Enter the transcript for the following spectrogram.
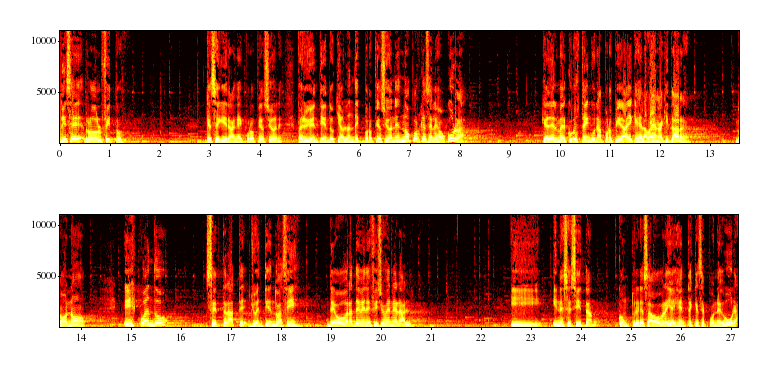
Dice Rodolfito que seguirán expropiaciones. Pero yo entiendo que hablan de expropiaciones no porque se les ocurra que Del Mercurus tenga una propiedad y que se la vayan a quitar. No, no. Es cuando se trate, yo entiendo así, de obras de beneficio general y, necesitan construir esa obra y hay gente que se pone dura.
